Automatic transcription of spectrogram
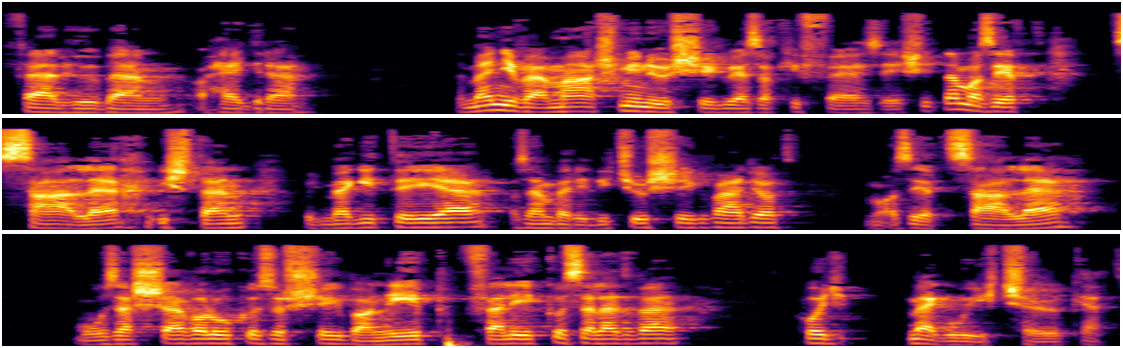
felhőben a hegyre, mennyivel más minőségű ez a kifejezés. Itt nem azért száll le Isten, hogy megítélje az emberi dicsőségvágyat, hanem azért száll le Mózessel való közösségbe, a nép felé közeledve, hogy megújítsa őket,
